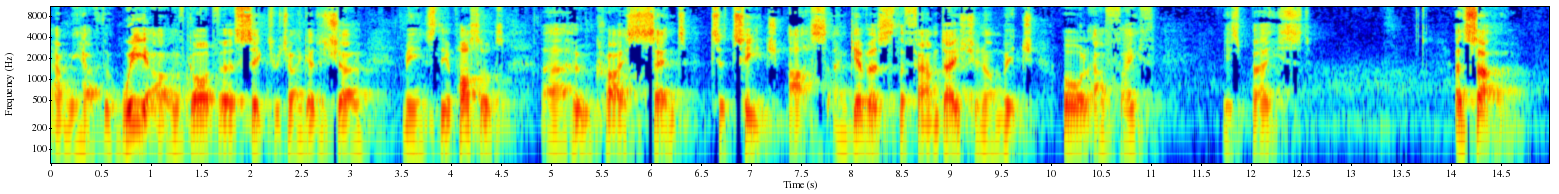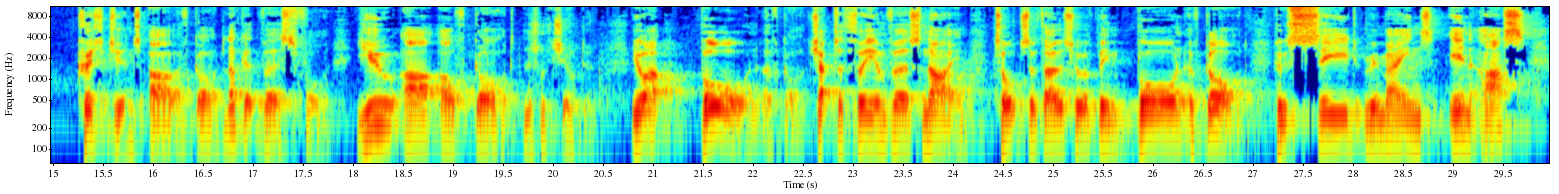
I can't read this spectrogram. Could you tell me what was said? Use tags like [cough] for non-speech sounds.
and we have the we are of God, verse 6, which I'm going to show means the apostles uh, who Christ sent to teach us and give us the foundation on which all our faith is based. And so, Christians are of God. Look at verse 4. You are of God, little children. You are born of God. Chapter 3 and verse 9 talks of those who have been born of God, whose seed remains in us.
